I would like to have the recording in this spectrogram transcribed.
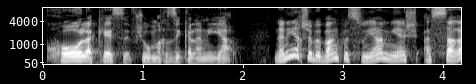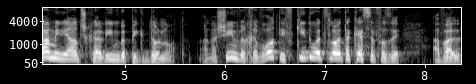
כל הכסף שהוא מחזיק על הנייר. נניח שבבנק מסוים יש עשרה מיליארד שקלים בפקדונות. אנשים וחברות הפקידו אצלו את הכסף הזה, אבל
